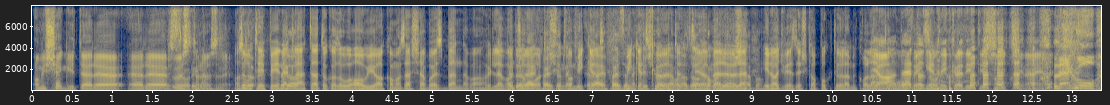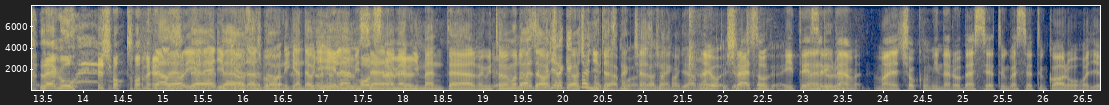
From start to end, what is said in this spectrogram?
ami segít erre, erre ösztönözni. Az OTP-nek például- láttátok, az AUI alkalmazásában ez benne van, hogy le van csoportosítva, miket, miket költöttél belőle. Én agyvérzést kapok tőle, amikor látom Ja, a de hát az. Unicredit is így csinálja. Lego, Lego, és ott van De egy. De- ilyen de- egyéb de az- kiadásban de- van, igen, de hogy élelmiszerre mennyi ment el, meg mit tudom, én, mondom, ezek a gyerekek mennyit esznek, csak meg. Na jó, srácok, itt én szerintem már sok mindenről beszéltünk, beszéltünk arról, hogy,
